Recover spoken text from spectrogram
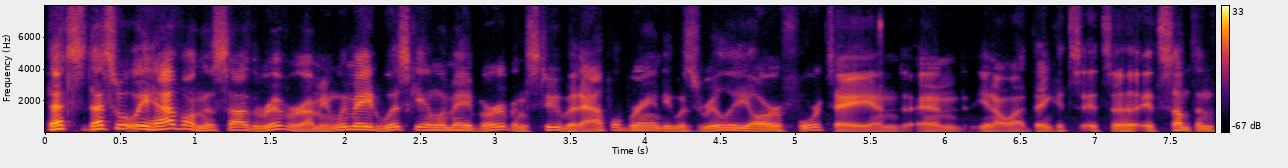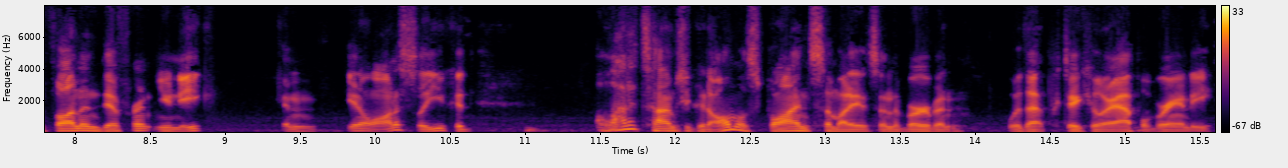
that's that's what we have on this side of the river. I mean, we made whiskey and we made bourbons too, but apple brandy was really our forte. And and you know, I think it's it's a it's something fun and different, unique. And you know, honestly, you could a lot of times you could almost blind somebody that's in the bourbon with that particular apple brandy.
